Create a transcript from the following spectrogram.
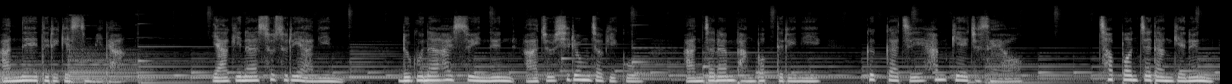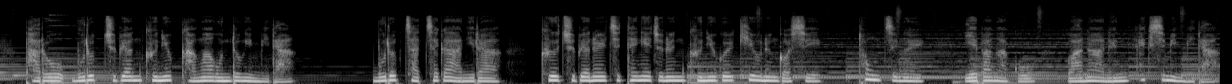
안내해 드리겠습니다. 약이나 수술이 아닌 누구나 할 수 있는 아주 실용적이고 안전한 방법들이니 끝까지 함께 해주세요. 첫 번째 단계는 바로 무릎 주변 근육 강화 운동입니다. 무릎 자체가 아니라 그 주변을 지탱해주는 근육을 키우는 것이 통증을 예방하고 완화하는 핵심입니다.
